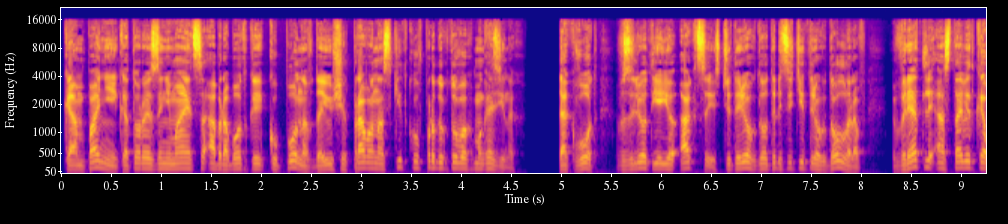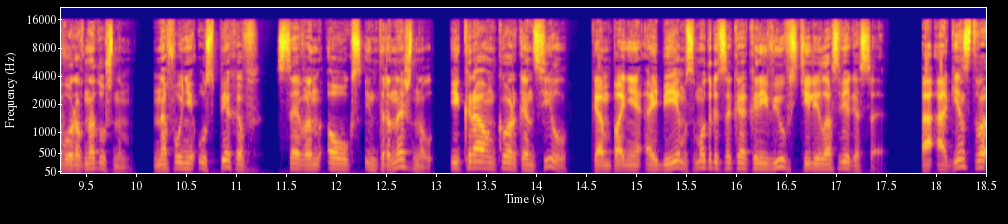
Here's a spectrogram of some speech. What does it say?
компании, которая занимается обработкой купонов, дающих право на скидку в продуктовых магазинах. Так вот, взлет ее акций с 4 до 33 долларов вряд ли оставит кого равнодушным. На фоне успехов Seven Oaks International и Crown Cork Seal компания IBM смотрится как ревью в стиле Лас-Вегаса. А агентство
